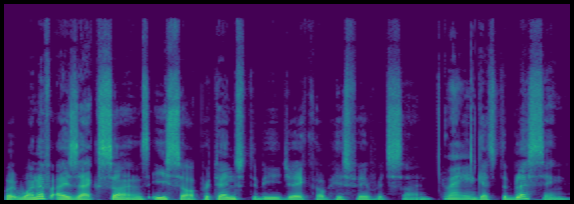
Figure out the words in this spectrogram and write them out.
But one of Isaac's sons, Esau, pretends to be Jacob, his favorite son, right. and gets the blessing.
